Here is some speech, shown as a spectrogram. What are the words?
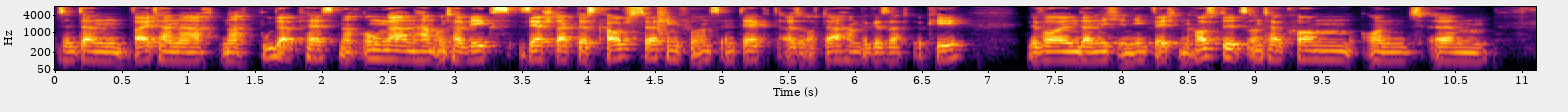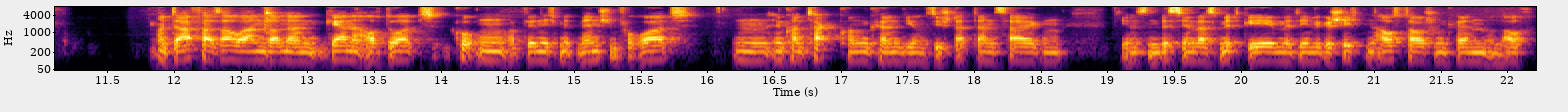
sind dann weiter nach, nach Budapest, nach Ungarn, haben unterwegs sehr stark das Couchsurfing für uns entdeckt. Also auch da haben wir gesagt, okay, wir wollen dann nicht in irgendwelchen Hostels unterkommen und ähm, und da versauern, sondern gerne auch dort gucken, ob wir nicht mit Menschen vor Ort hm, in Kontakt kommen können, die uns die Stadt dann zeigen, die uns ein bisschen was mitgeben, mit denen wir Geschichten austauschen können und auch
